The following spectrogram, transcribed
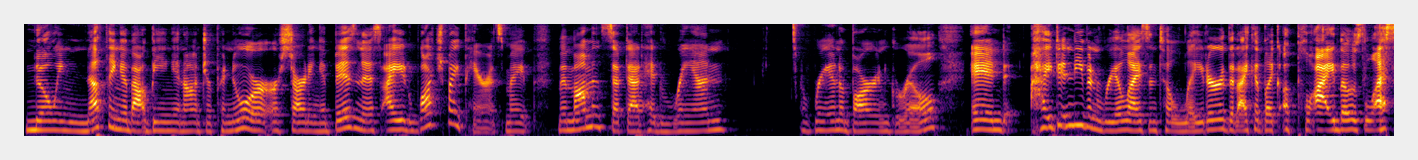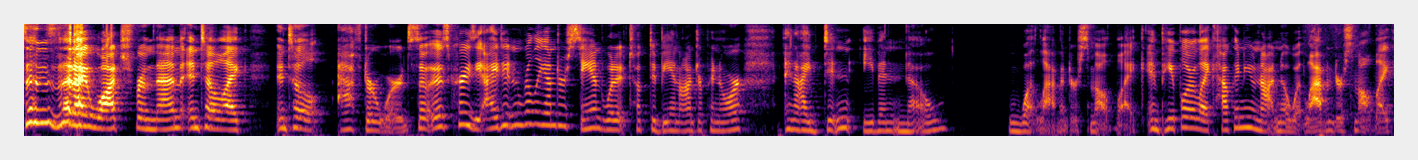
knowing nothing about being an entrepreneur or starting a business i had watched my parents my my mom and stepdad had ran ran a bar and grill and I didn't even realize until later that I could like apply those lessons that I watched from them until like until afterwards. So it was crazy. I didn't really understand what it took to be an entrepreneur and I didn't even know what lavender smelled like. And people are like, how can you not know what lavender smelled like?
